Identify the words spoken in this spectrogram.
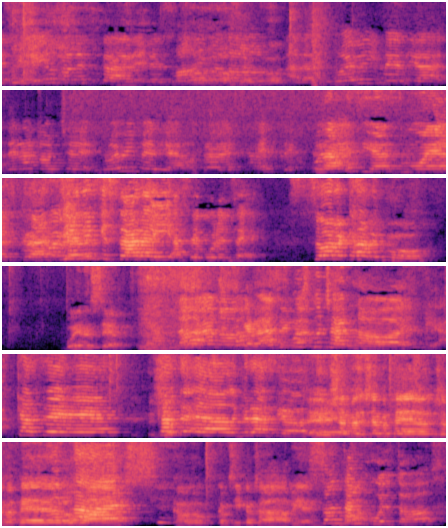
es que ellos van a estar en el Molly ah, a las 9 y media de la noche. 9 y media, otra vez, este jueves. Gracias, mues, este gracias. Tienen que estar ahí, asegúrense. Sora Caremo. Buenas tardes. No, no, gracias por escucharnos. Case. Case el, gracias. Je m'appelle, je m'appelle, au revoir com, com si, com sa, bien. Son tan cultos.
